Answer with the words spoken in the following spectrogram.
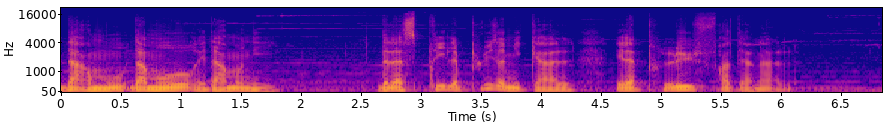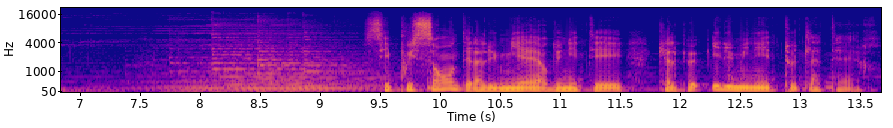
d'amour et d'harmonie, de l'esprit le plus amical et le plus fraternel. Si puissante est la lumière d'unité qu'elle peut illuminer toute la terre.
